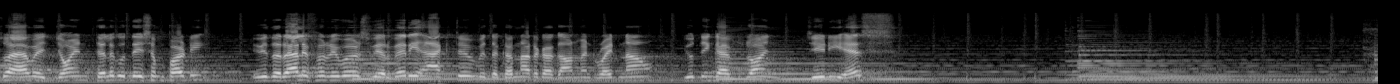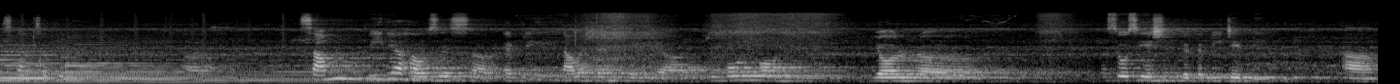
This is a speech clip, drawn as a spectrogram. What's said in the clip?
so I have a joint Telugu Desam party. With the Rally for Rivers, we are very active with the Karnataka government right now. You think I've joined JDS? Some media houses, uh, every now and then, they uh, report on your uh, association with the BJP. Uh,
